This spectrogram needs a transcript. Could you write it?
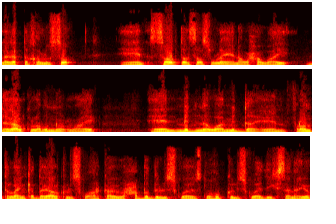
laga takhaluso. Sababtan saas u leeyahna waxaa waaye dagaalku laba nuuc waaye. Midna waa midda frontlineka dagaalka la isku arkayo xabadda la isku haysto hubka la isku adeegsanayo.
